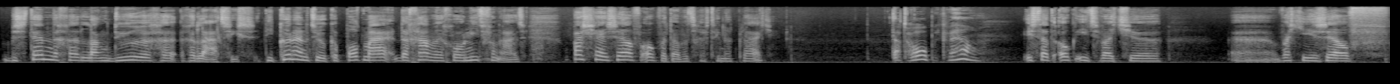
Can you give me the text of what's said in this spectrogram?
bestendige, langdurige relaties. Die kunnen natuurlijk kapot, maar daar gaan we gewoon niet van uit. Pas jij zelf ook wat dat betreft in dat plaatje? Dat hoop ik wel. Is dat ook iets wat je, eh, wat je jezelf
